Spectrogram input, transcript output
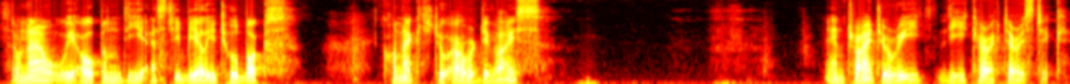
So now we open the STBLE toolbox, connect to our device and try to read the characteristic.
